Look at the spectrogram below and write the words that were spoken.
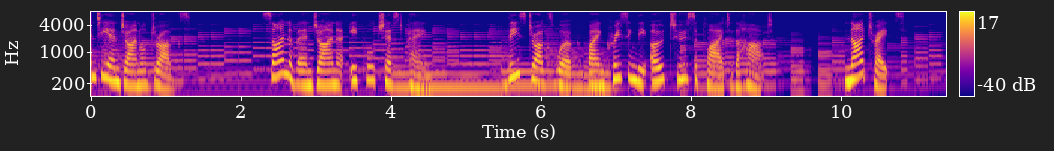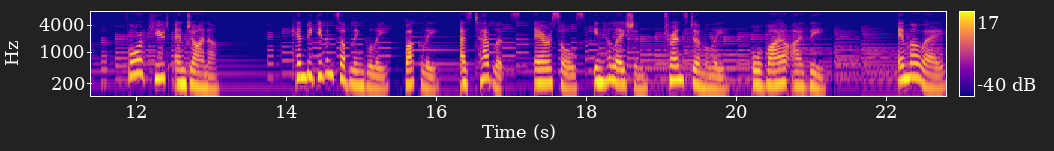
Anti-anginal drugs. Sign of angina equal chest pain. These drugs work by increasing the O2 supply to the heart. Nitrates. For acute angina. Can be given sublingually, buccally, as tablets, aerosols, inhalation, transdermally, or via IV. MOA,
